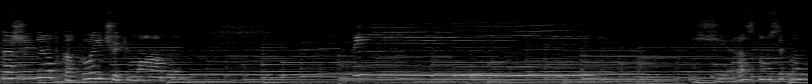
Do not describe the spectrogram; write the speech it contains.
пташенятка кличуть маму. Ще раз носиком.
